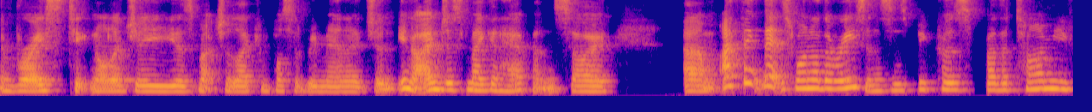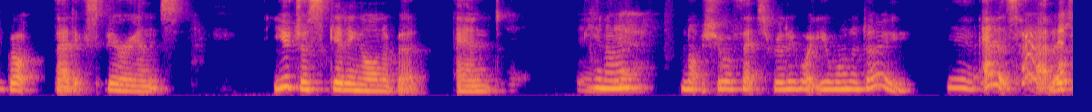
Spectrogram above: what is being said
embrace technology as much as I can possibly manage, and you know, and just make it happen. So um, I think that's one of the reasons is because by the time you've got that experience, you're just getting on a bit, and you know, yeah. not sure if that's really what you want to do. Yeah, and it's hard. It's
